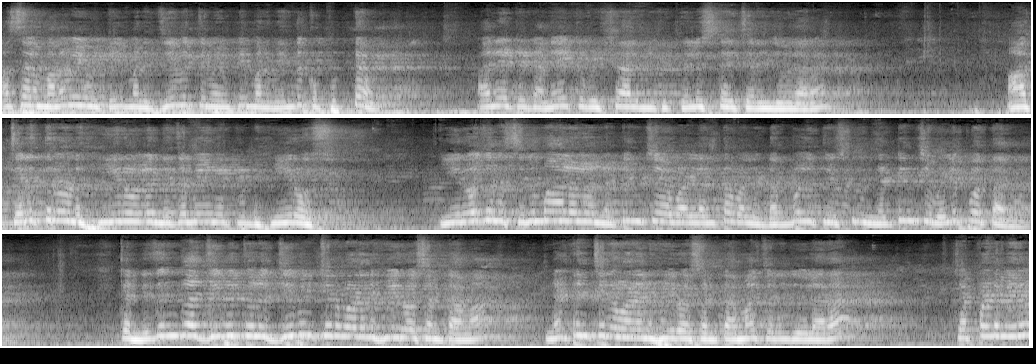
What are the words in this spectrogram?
అసలు మనమేమిటి మన జీవితం ఏమిటి మనం ఎందుకు పుట్టాం అనేటువంటి అనేక విషయాలు మీకు తెలుస్తాయి చిరంజీవులారా ఆ చరిత్రలోని హీరోలు నిజమైనటువంటి హీరోస్. ఈ రోజున సినిమాలలో నటించే వాళ్ళంతా వాళ్ళ డబ్బులు తీసుకుని నటించి వెళ్ళిపోతారు ఇక నిజంగా జీవితంలో జీవించిన వాళ్ళని హీరోస్ అంటామా? నటించిన వాళ్ళని హీరోస్ అంటామా చిరంజీవులారా? చెప్పండి మీరు.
